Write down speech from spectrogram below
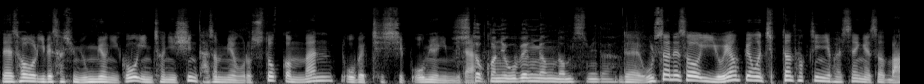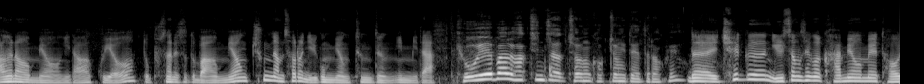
네, 서울 246명이고 인천이 55명으로 수도권만 575명입니다. 수도권이 500명 넘습니다. 네, 울산에서 이 요양병원 집단 확진이 발생해서 49명이 나왔고요. 또 부산에서도 40명, 충남 37명 등등입니다. 교회발 확진자 저는 걱정이 되더라고요. 네, 최근 일상생활 감염에 더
